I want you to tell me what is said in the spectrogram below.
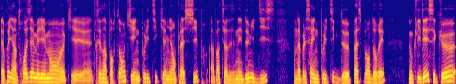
Et après, il y a un troisième élément euh, qui est très important, qui est une politique qui a mis en place Chypre à partir des années 2010. On appelle ça une politique de passeport doré. Donc l'idée, c'est que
